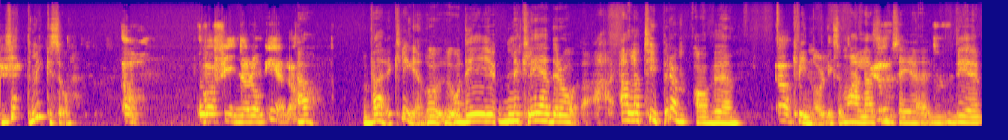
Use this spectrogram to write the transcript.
Jättemycket så. ja. Och vad fina de är då. Ja, verkligen. Och, och det är ju med kläder och alla typer av, av eh, Ja. kvinnor liksom. Och alla, som du säger, det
